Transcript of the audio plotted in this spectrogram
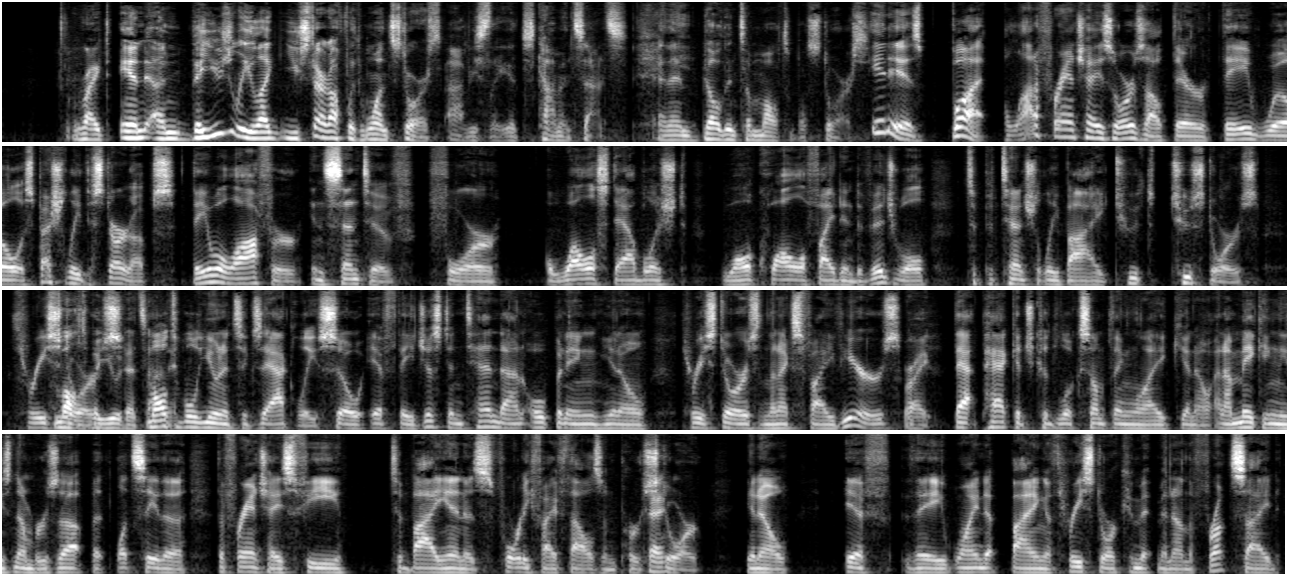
Right. And and they usually like you start off with one store, obviously. It's common sense. And then build into multiple stores. It is, but a lot of franchisors out there, they will, especially the startups, they will offer incentive for a well-established, well-qualified individual to potentially buy two two stores, three stores, Multiple units multiple units exactly. So if they just intend on opening, you know, three stores in the next five years, Right. that package could look something like, you know, and I'm making these numbers up, but let's say the the franchise fee to buy in is forty five thousand per Okay. store. You know, if they wind up buying a three store commitment on the front side,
